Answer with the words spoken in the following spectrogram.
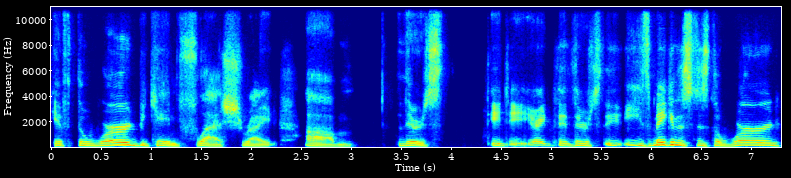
if the Word became flesh, right? Um, there's it, it, right there's he's making this as the word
